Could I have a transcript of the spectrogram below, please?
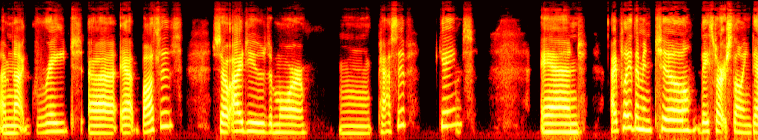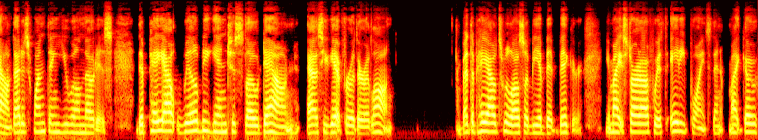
I'm not great uh, at bosses. So I do the more mm, passive games. And I play them until they start slowing down. That is one thing you will notice. The payout will begin to slow down as you get further along but the payouts will also be a bit bigger. You might start off with 80 points, then it might go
